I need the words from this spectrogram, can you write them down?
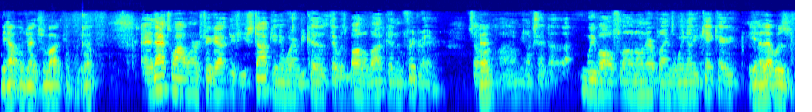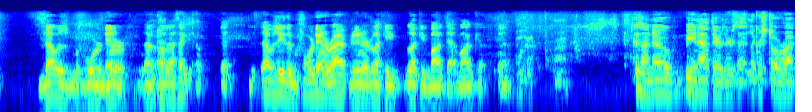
Yeah, I drank some vodka. Yeah. And that's why I wanted to figure out if you stopped anywhere because there was a bottle of vodka in the refrigerator. So, Okay. um, like I said, uh, we've all flown on airplanes and we know you can't carry. Yeah, that was that was before dinner. That, I think that, that was either before dinner, or right after dinner. Lucky Lucky bought that vodka. Yeah. Because I know being out there, there's that liquor store right,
